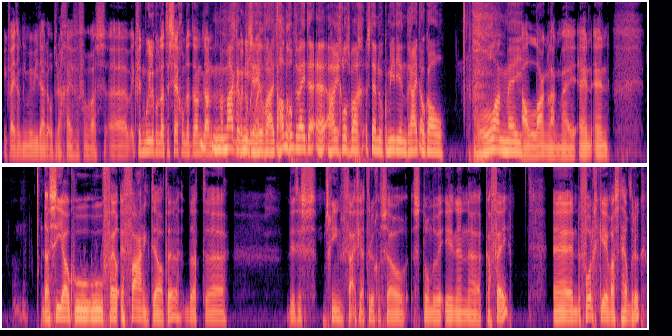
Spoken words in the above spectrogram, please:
Ik weet ook niet meer wie daar de opdrachtgever van was. Eh, ik vind het moeilijk om dat te zeggen, omdat dan... dan maakt ook niet zo heel veel uit. Handig om te weten, eh, Harry Glosbach, stand-up comedian, draait ook al lang mee. Al lang, lang mee. En, en dan zie je ook hoe, hoeveel ervaring telt. Hè? Dat, eh, dit is misschien vijf jaar terug of zo, stonden we in een café. En de vorige keer was het heel druk.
